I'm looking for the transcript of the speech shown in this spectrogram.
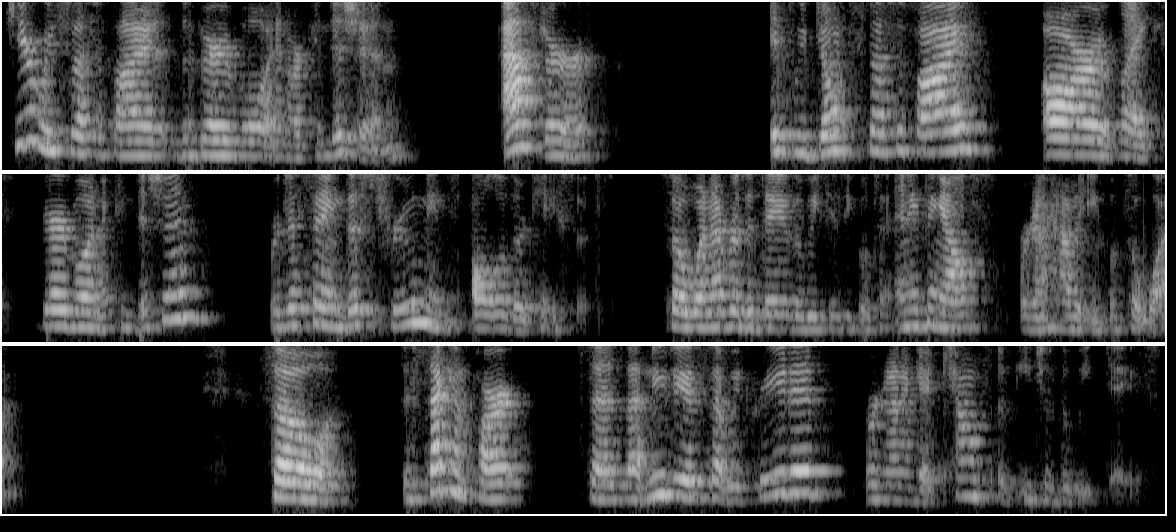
here we specified the variable and our condition. After, if we don't specify our like variable and a condition, we're just saying this true means all other cases. So whenever the day of the week is equal to anything else, we're gonna have it equal to one. So the second part says that new data set we created, we're gonna get counts of each of the weekdays.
